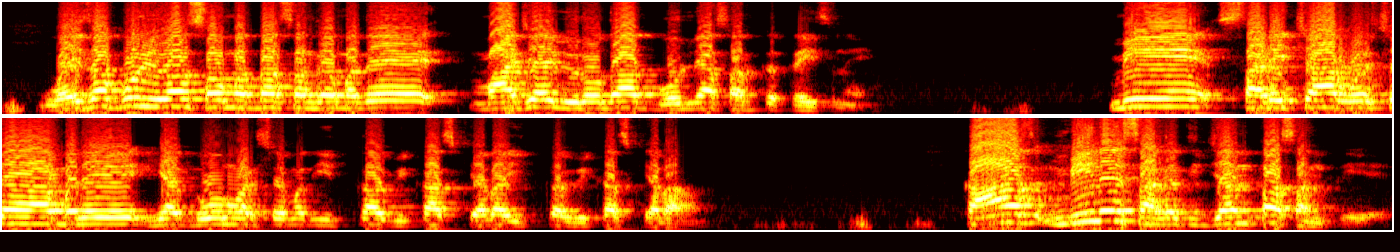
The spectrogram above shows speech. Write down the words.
वैजापूर विधानसभा मतदारसंघामध्ये माझ्या विरोधात बोलण्यासारखं काहीच नाही. मी साडेचार वर्षामध्ये या दोन वर्षामध्ये इतका विकास केला इतका विकास केला. का मी नाही सांगत जनता सांगते.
